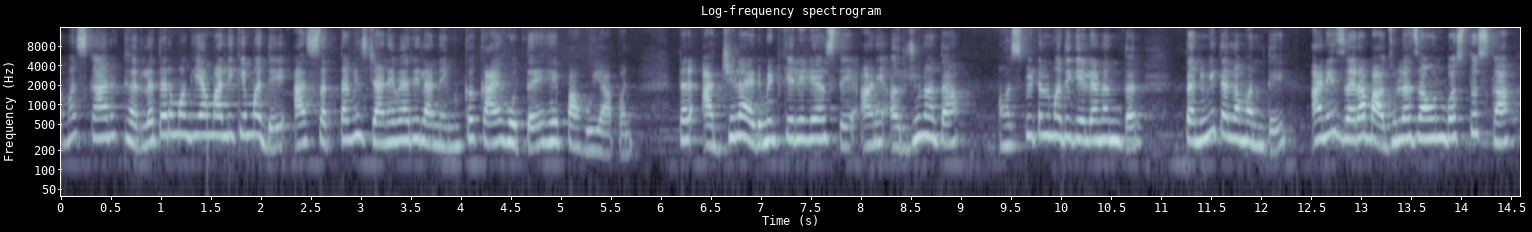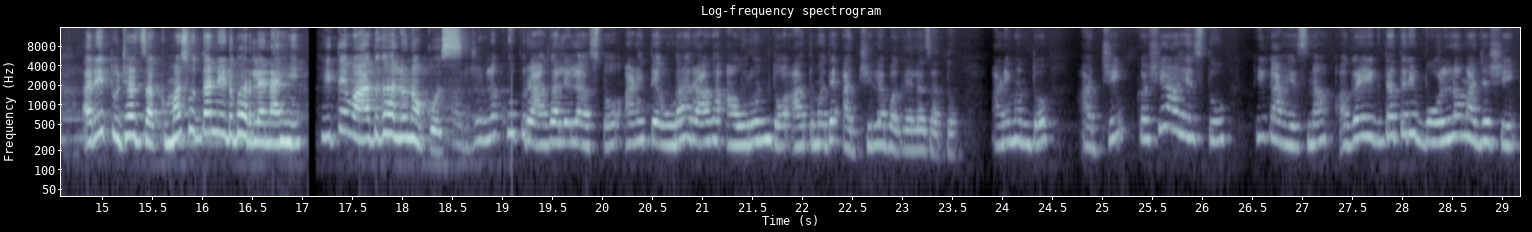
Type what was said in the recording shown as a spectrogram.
नमस्कार ठरलं तर मग या मालिकेमध्ये आज सत्तावीस जानेवारीला नेमकं काय होतंय हे पाहूया आपण. तर आजीला ॲडमिट केलेली असते आणि अर्जुन आता हॉस्पिटलमध्ये गेल्यानंतर तन्वी त्याला म्हणते आणि जरा बाजूला जाऊन बसतोस का? अरे तुझ्या जखमासुद्धा नीट भरल्या नाही. ही ते वाद घालू नकोस. अर्जुनला खूप राग आलेला असतो आणि तेवढा राग आवरून तो आतमध्ये आजीला बघायला जातो आणि म्हणतो आजी कशी आहेस तू? ठीक आहेस ना? अगं एकदा तरी बोल ना माझ्याशी.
